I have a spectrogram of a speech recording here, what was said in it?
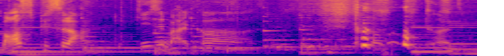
마우스피스를 안 끼지 말까. 어떡하지?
